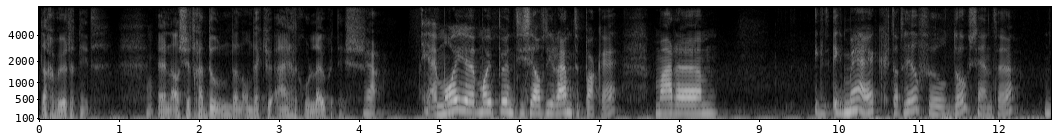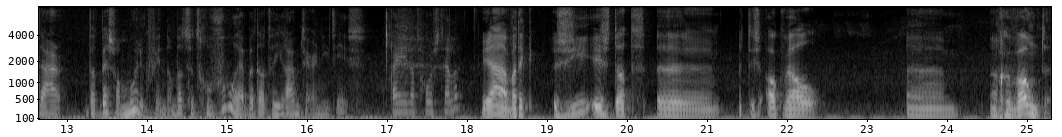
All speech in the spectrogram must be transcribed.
dan gebeurt het niet. Hm. En als je het gaat doen, dan ontdek je eigenlijk hoe leuk het is. ja. Ja, een mooi, eh, mooi punt, die zelf die ruimte pakken, hè. Maar ehm, ik, ik merk dat heel veel docenten daar dat best wel moeilijk vinden, omdat ze het gevoel hebben dat die ruimte er niet is. Kan je je dat voorstellen? Ja, wat ik zie is dat eh, het is ook wel een gewoonte.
